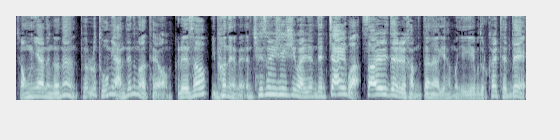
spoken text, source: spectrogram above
정리하는 거는 별로 도움이 안 되는 것 같아요. 그래서 이번에는 최순실 씨 관련된 짤과 썰들을 간단하게 한번 얘기해 보도록 할 텐데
